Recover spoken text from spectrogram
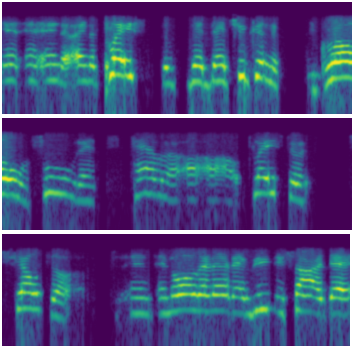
and and, and a place that that you can grow food and have a, a, a place to shelter and and all of that, and we decide that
